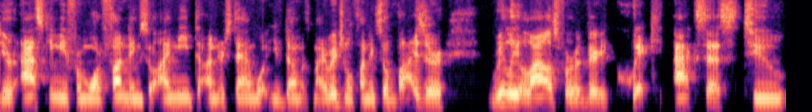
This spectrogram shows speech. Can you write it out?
you're asking me for more funding, so I need to understand what you've done with my original funding. So Visor really allows for a very quick access to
